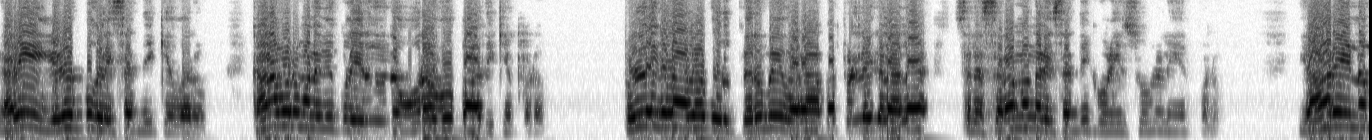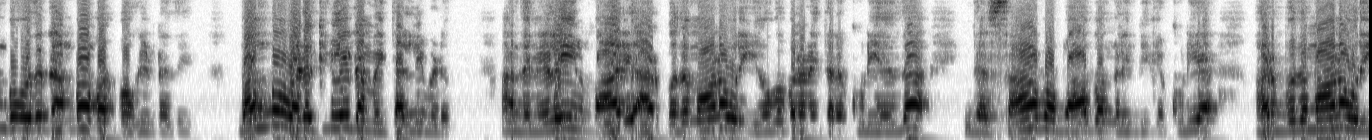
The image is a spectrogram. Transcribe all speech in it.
நிறைய இழப்புகளை சந்திக்க வரும். கணவர் மனைவிக்குள்ள இருந்த இந்த உறவு பாதிக்கப்படும். பிள்ளைகளால ஒரு பெருமை வராம பிள்ளைகளால சில சிரமங்களை சந்திக்கக்கூடிய சூழ்நிலை ஏற்படும். யாரை நம்புவது நம்பாமல் போகின்றது? வம்பு வழக்குகளை நம்மை தள்ளிவிடும். அந்த நிலையில் மாறி அற்புதமான ஒரு யோக பலனை தரக்கூடியதுதான் இந்த சாப பாபங்களை நீக்கக்கூடிய அற்புதமான ஒரு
